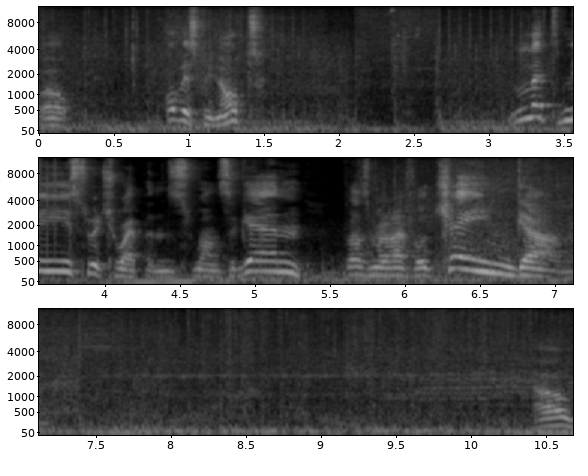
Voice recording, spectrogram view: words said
Well, obviously not. Let me switch weapons once again. Plasma rifle chain gun. Oh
